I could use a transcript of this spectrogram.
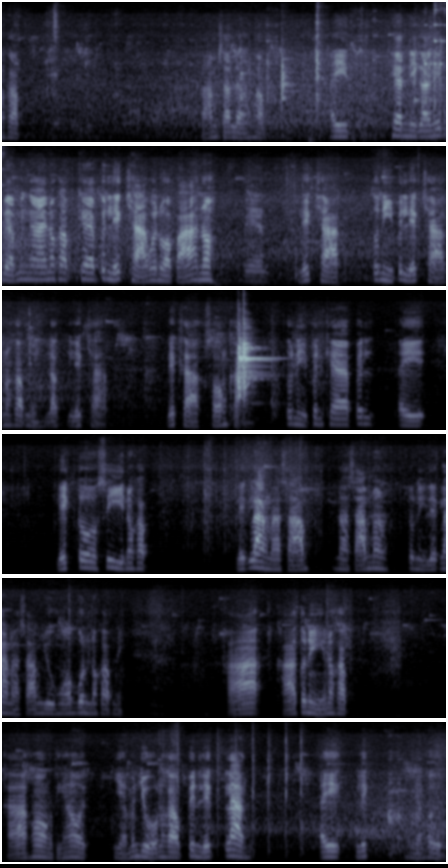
นี่เนาะครับสามชั้นแล้วนะครับ ไอ้แท่นนี่ก็เฮ็ดแบบไม่ง่ายเนาะครับ แค่เป็นเหล็กฉากเป็นหัวป๋าเนาะแมนเหล็กฉากตัวนี้เป็นเหล็กฉากเนาะครับนี่แล้วเหล็กฉากเหล็กฉากสองขางตัวนี้เป็นแค่เป็นไอ้เหล็กตัวซี่เนาะครับเหล็กล่างหนาสามหนาสามเนาะตัวนี้เหล็กล่างหนาสามอยู่หัวบนเนาะครับนี่ขาขาตัวนี้เนาะครับ ขาห้องที่เฮาเหยียบมันอยู่เนาะครับ เป็นเหล็กล่างไอ้เหล็กอหย่างเขาเอิ้น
